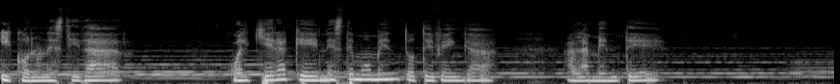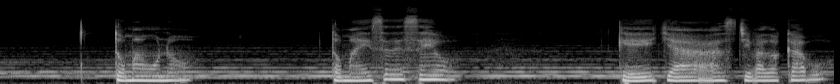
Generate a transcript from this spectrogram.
y con honestidad, cualquiera que en este momento te venga a la mente, toma uno, toma ese deseo que ya has llevado a cabo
